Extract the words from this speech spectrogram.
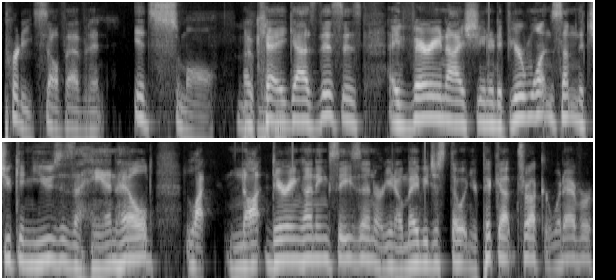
pretty self-evident. It's small. Mm-hmm. Okay, mm-hmm. guys, this is a very nice unit. If you're wanting something that you can use as a handheld, like not during hunting season, or you know maybe just throw it in your pickup truck or whatever,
